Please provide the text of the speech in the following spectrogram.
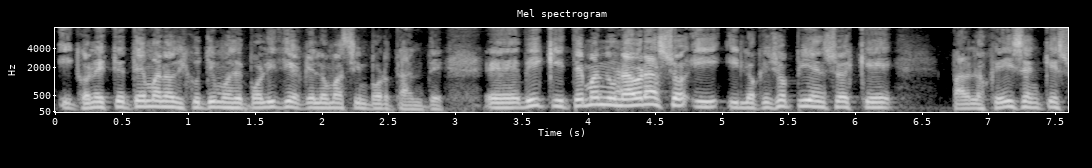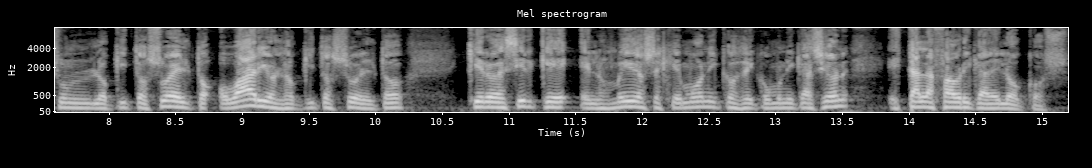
Y con este tema no discutimos de política, que es lo más importante. Eh, Vicky, te mando un abrazo y, y, lo que yo pienso es que para los que dicen que es un loquito suelto o varios loquitos sueltos, quiero decir que en los medios hegemónicos de comunicación está la fábrica de locos.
